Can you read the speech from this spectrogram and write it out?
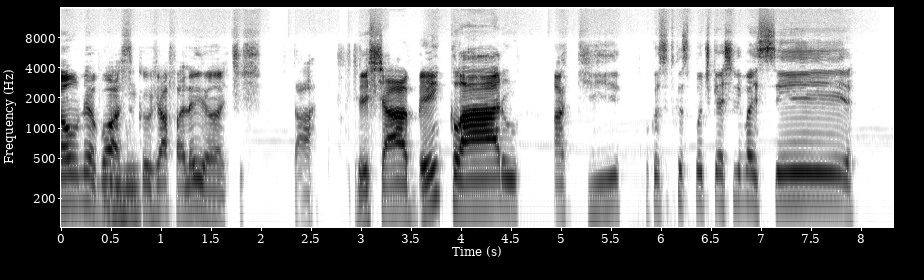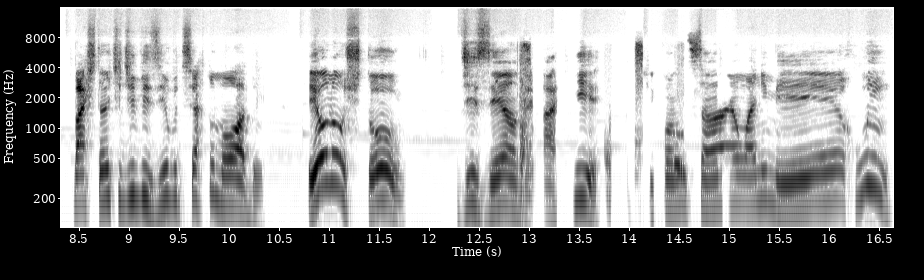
é um negócio uhum. que eu já falei antes, tá? Deixar bem claro aqui, porque eu sinto que esse podcast ele vai ser bastante divisivo de certo modo. Eu não estou dizendo aqui que Komi-san é um anime ruim,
